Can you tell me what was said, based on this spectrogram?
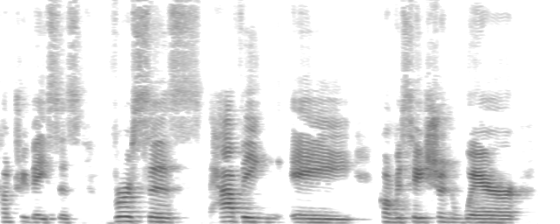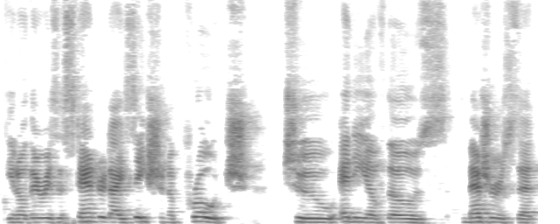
country basis versus having a conversation where you know there is a standardization approach to any of those measures that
